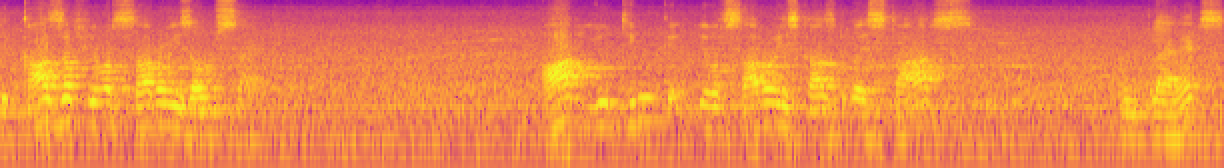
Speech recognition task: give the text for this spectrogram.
the cause of your sorrow is outside, or you think your sorrow is caused by stars and planets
